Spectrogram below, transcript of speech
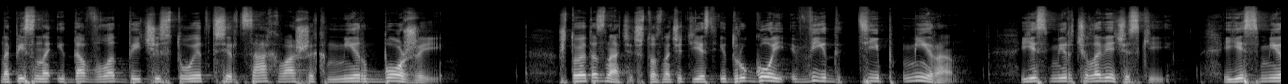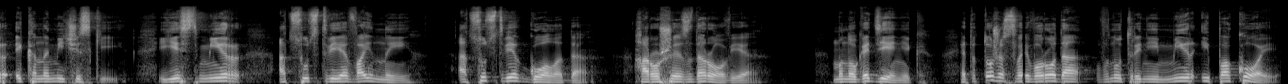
Написано, и да владычествует в сердцах ваших мир Божий. Что это значит? Что значит есть и другой вид, тип мира. Есть мир человеческий, есть мир экономический, есть мир отсутствия войны, отсутствие голода, хорошее здоровье, много денег. Это тоже своего рода внутренний мир и покой.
